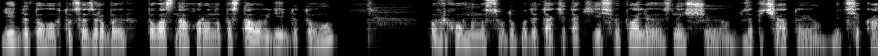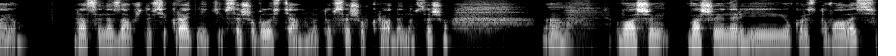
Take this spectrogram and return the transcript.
йдіть до того, хто це зробив, хто вас на охорону поставив, йдіть до того. По Верховному суду буде так і так є. Випалюю, знищую, запечатую, відсікаю. Раз і назавжди, всі крадніки, все, що було стягнуто, все, що вкрадено, все, що вашим, вашою енергією користувались,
